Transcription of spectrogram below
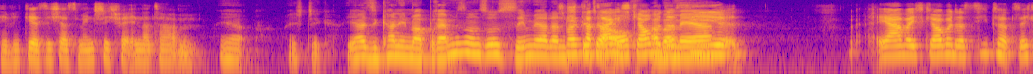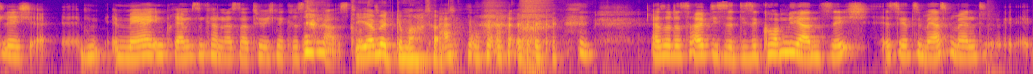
Der wird ja sich als Mensch nicht verändert haben. Ja, richtig. Ja, sie kann ihn mal bremsen und so, das sehen wir ja dann Ich wollte später gerade sagen, auch. ich glaube, aber dass mehr, sie. Ja, aber ich glaube, dass sie tatsächlich äh, mehr ihn bremsen kann, als natürlich eine Christina es die er konnte. mitgemacht hat. Also deshalb, diese, diese Kombi an sich ist jetzt im ersten Moment äh,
